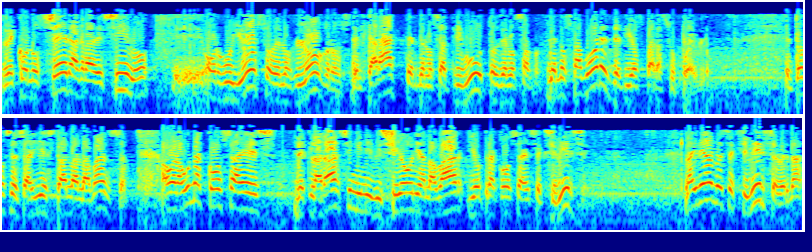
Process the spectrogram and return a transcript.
reconocer agradecido, eh, orgulloso de los logros, del carácter, de los atributos, de los, de los favores de Dios para su pueblo. Entonces ahí está la alabanza. Ahora, una cosa es declarar sin inhibición y alabar y otra cosa es exhibirse. La idea no es exhibirse, ¿verdad?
